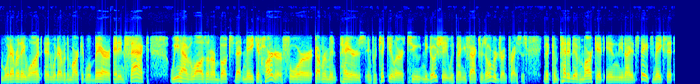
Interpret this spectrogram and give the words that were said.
whatever they want and whatever the market will bear. And in fact, we have laws on our books that make it harder for government payers in particular to negotiate with manufacturers over drug prices. The competitive market in the United States makes it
